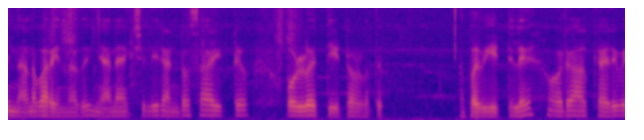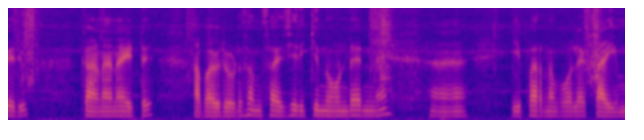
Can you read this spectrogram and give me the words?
എന്നാണ് പറയുന്നത്. ഞാൻ ആക്ച്വലി രണ്ട് ദിവസമായിട്ട് ഉള്ളു എത്തിയിട്ടുള്ളത്. അപ്പോൾ വീട്ടിൽ ഓരോ ആൾക്കാർ വരും കാണാനായിട്ട്. അപ്പോൾ അവരോട് സംസാരിച്ചിരിക്കുന്നതുകൊണ്ട് തന്നെ ഈ പറഞ്ഞ പോലെ ടൈം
